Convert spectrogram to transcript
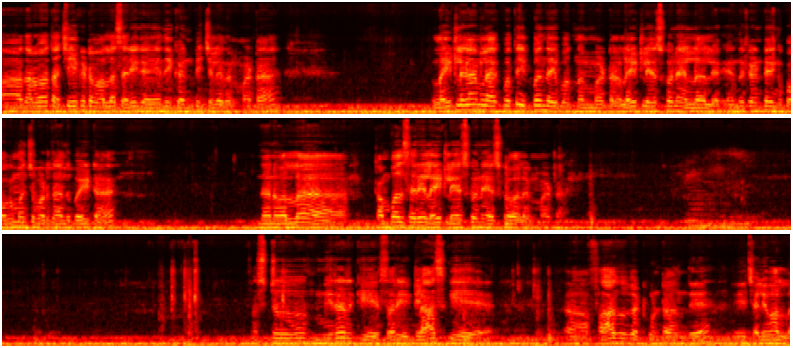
ఆ తర్వాత చీకటి వల్ల సరిగా ఏది కనిపించలేదన్నమాట. లైట్లు కానీ లేకపోతే ఇబ్బంది అయిపోతుంది అనమాట లైట్లు వేసుకొని వెళ్ళాలి. ఎందుకంటే ఇంక పొగమంచు పడుతుంది బయట. దానివల్ల కంపల్సరీ లైట్లు వేసుకొని వేసుకోవాలన్నమాట. ఫస్ట్ మిర్రర్కి సారీ గ్లాస్కి ఫాగ్ కట్టుకుంటా ఉంది ఈ చలి వల్ల.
